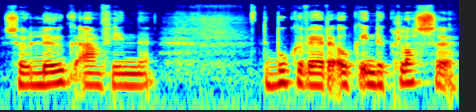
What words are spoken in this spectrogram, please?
zo leuk aan vinden. De boeken werden ook in de klassen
